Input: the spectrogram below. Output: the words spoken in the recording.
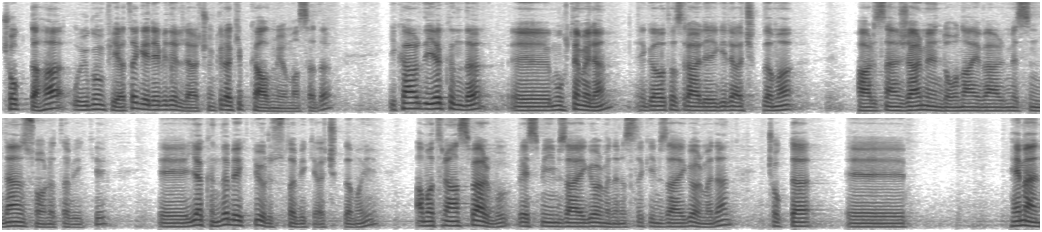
çok daha uygun fiyata gelebilirler. Çünkü rakip kalmıyor masada. Icardi yakında e, muhtemelen e, Galatasaray ile ilgili açıklama Paris Saint Germain'in de onay vermesinden sonra tabii ki e, yakında bekliyoruz tabii ki açıklamayı. Ama transfer bu. Resmi imzayı görmeden, ıslak imzayı görmeden çok da e, hemen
